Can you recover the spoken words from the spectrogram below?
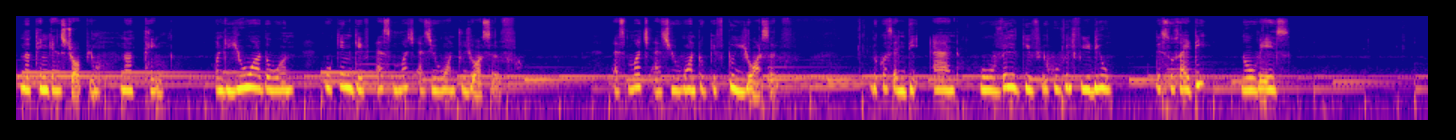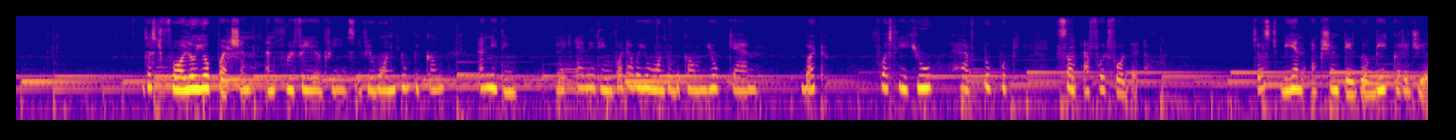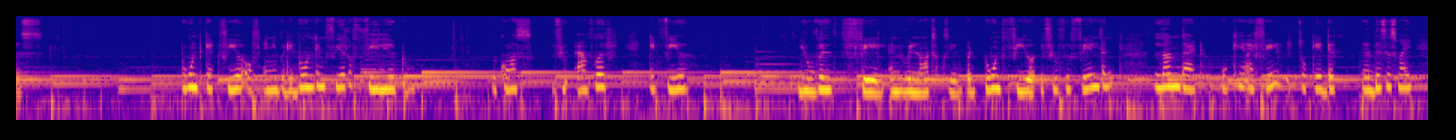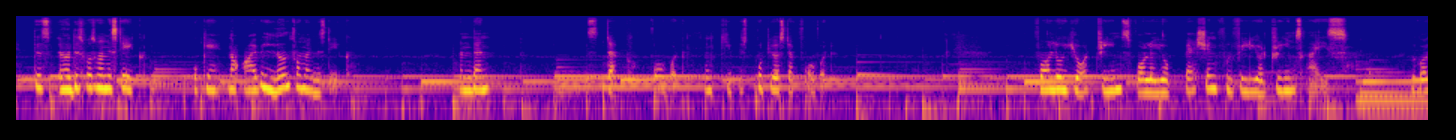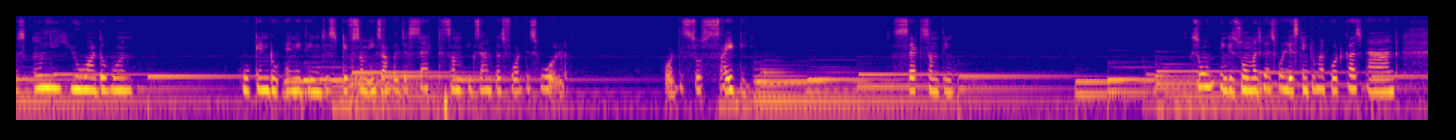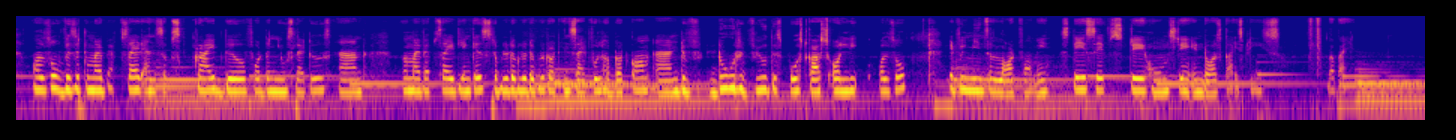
Nothing can stop you. Nothing. Only you are the one who can give as much as you want to yourself as much as you want to give to yourself. Because at the end who will give you who will feed you? This society? No ways. Just follow your passion and fulfill your dreams. If you want to become anything like anything whatever you want to become you can. But firstly you have to put some effort for that just be an action taker. Be courageous. Don't get fear of anybody. Don't get fear of failure too. Because if you ever get fear you will fail and you will not succeed. But don't fear. If you fail then learn that okay i failed. It's okay. That uh, this is my this uh, this was my mistake. Okay now i will learn from my mistake. And then step forward and keep put your step forward. Follow your dreams follow your passion fulfill your dreams guys. Because only you are the one who can do anything. Just give some example just set some examples for this world for this society. Just set something so thank you so much guys for listening to my podcast and also visit to my website and subscribe there for the newsletters. And uh, my website link is www.insightfulhub.com and do review this podcast only. Also it will means a lot for me. Stay safe stay home stay indoors guys please. Bye bye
